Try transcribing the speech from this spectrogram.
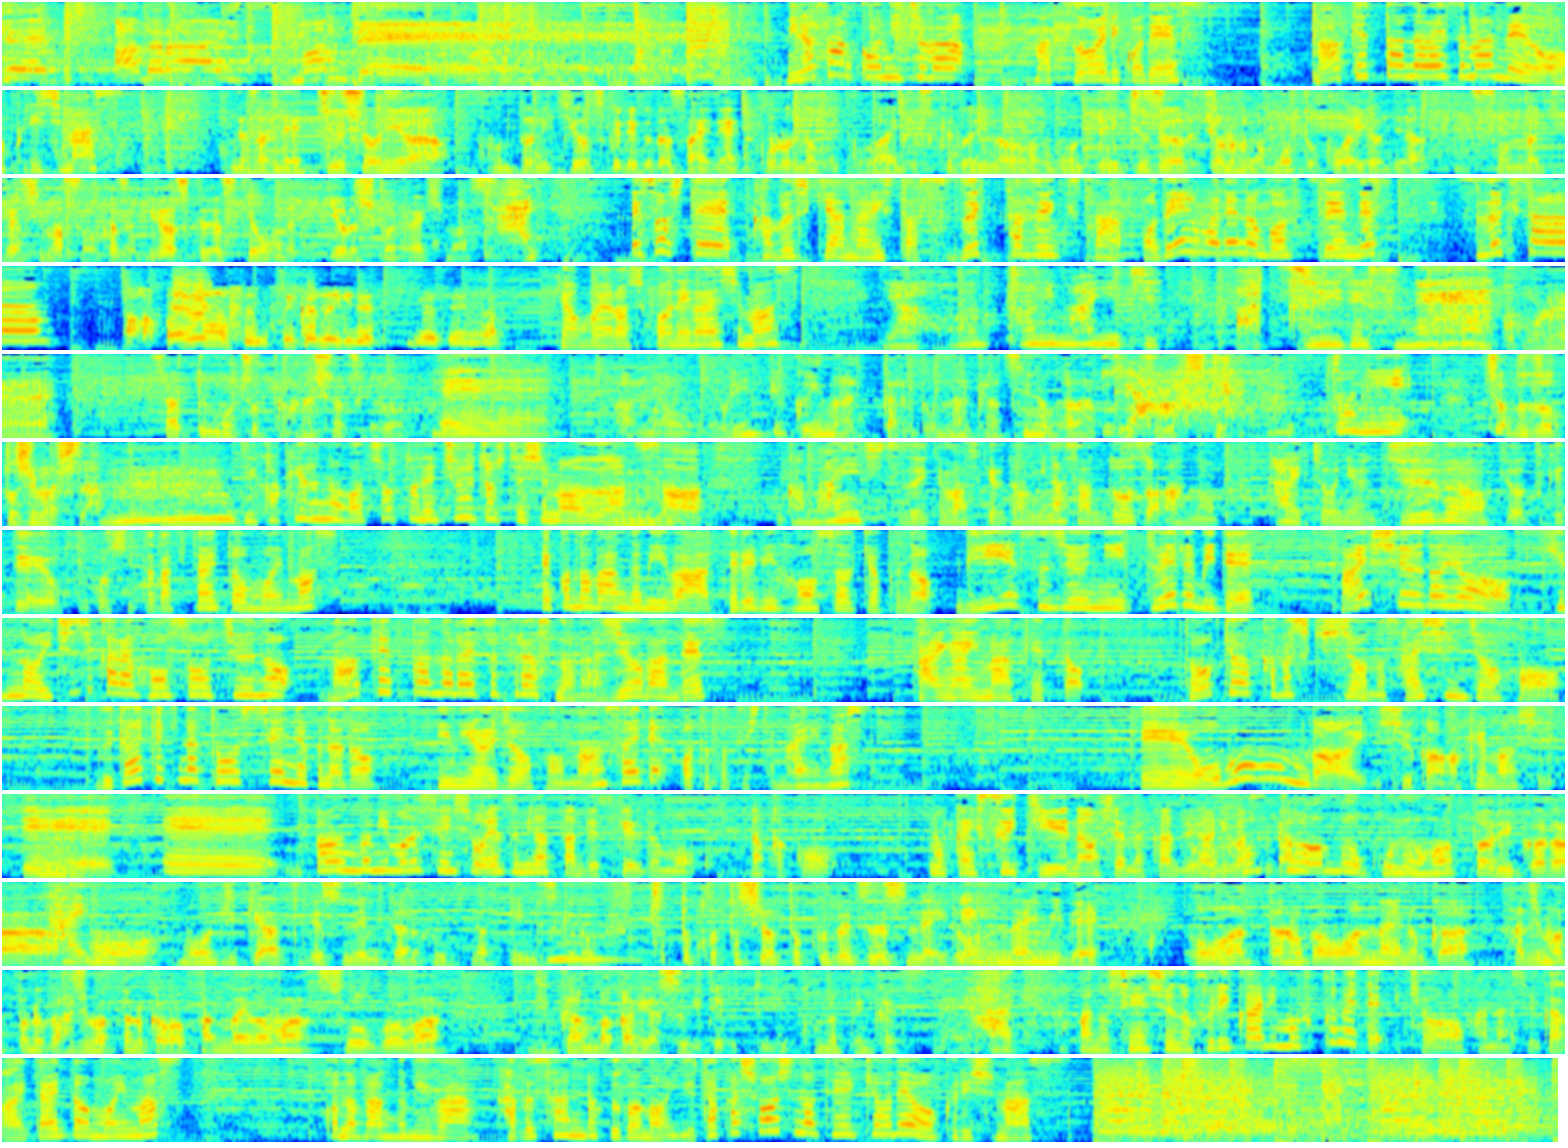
ケットアナライズマンデー皆さんこんにちは。松尾恵理子です。マーケットアナライズマンデーをお送りします。皆さん熱中症には本当に気をつけてくださいね。コロナも怖いですけど今はもう熱中症の方がもっと怖いようになそんな気がします。岡崎亮介です。今日もよろしくお願いします。はい。えそして株式アナリスト鈴木和之さん。お電話でのご出演です。鈴木さん。あおはようございます。鈴木和之です。よろしくお願いします。今日もよろしくお願いしますいや本当に毎日暑いですね、これさっきもちょっと話したんですけど、えー、あのオリンピック今やったらどんだけ暑いのかなっていう気がして本当に。ちょっとゾッとしました。うん出かけるのがちょっとね躊躇してしまう暑さが毎日続いてますけれども皆さんどうぞあの体調には十分お気をつけてお過ごしいただきたいと思います。この番組はテレビ放送局の BS1212 で毎週土曜昼の1時から放送中のマーケットアナライズプラスのラジオ版です。海外マーケット東京株式市場の最新情報具体的な投資戦略など耳寄り情報満載でお届けしてまいります。えー、お盆が1週間明けまして、うん、えー、番組も、ね、先週お休みだったんですけれどもなんかこうもう一回スイッチ入れ直したような感じがありますが。本当はもうこの辺りから、はい、もうもうじき秋ですねみたいな雰囲気になっていいんですけど、うん、ちょっと今年は特別ですね。いろんな意味で、えー、終わったのか終わらないのか始まったのか始まったのか分かんないまま相場は時間ばかりが過ぎてるというこんな展開ですね。はい。あの先週の振り返りも含めて今日はお話伺いたいと思います。この番組は株三六五の豊か商事の提供でお送りします。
